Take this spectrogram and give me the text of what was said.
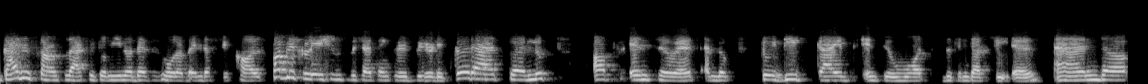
guidance counselor actually told me, you know, there's this whole other industry called public relations, which I think we'd be really good at. So I looked up into it and looked a deep dive into what this industry is. And uh,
